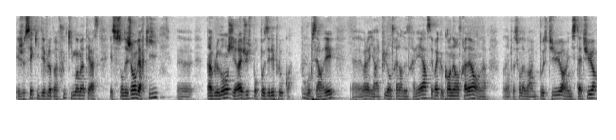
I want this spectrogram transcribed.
et je sais qu'ils développent un foot qui moi m'intéresse. Et ce sont des gens vers qui, humblement, j'irais juste pour poser les plots, quoi, pour Mm. observer. Voilà, il n'y aurait plus l'entraîneur de Trélière. C'est vrai que quand on est entraîneur, on a, on a l'impression d'avoir une posture, une stature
